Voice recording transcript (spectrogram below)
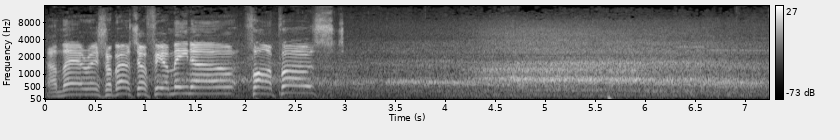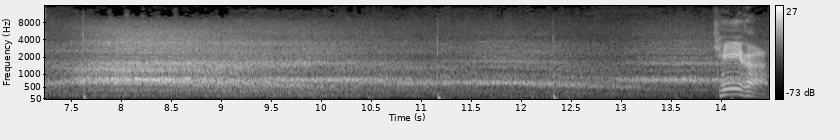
And there is Roberto Firmino, far post. Kehrer.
